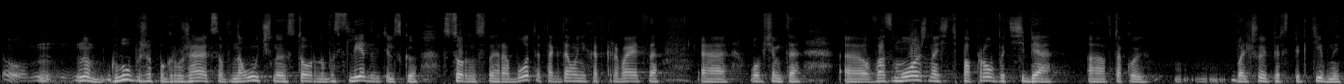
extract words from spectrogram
ну, глубже погружаются в научную сторону, в исследовательскую сторону своей работы, тогда у них открывается, э, в общем-то, э, возможность попробовать себя э, в такой большой перспективной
